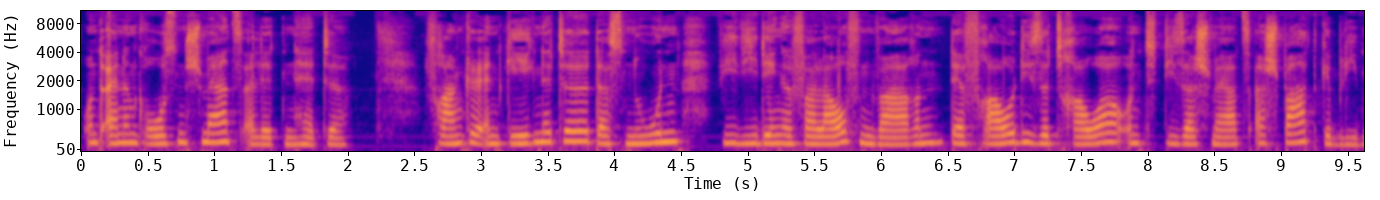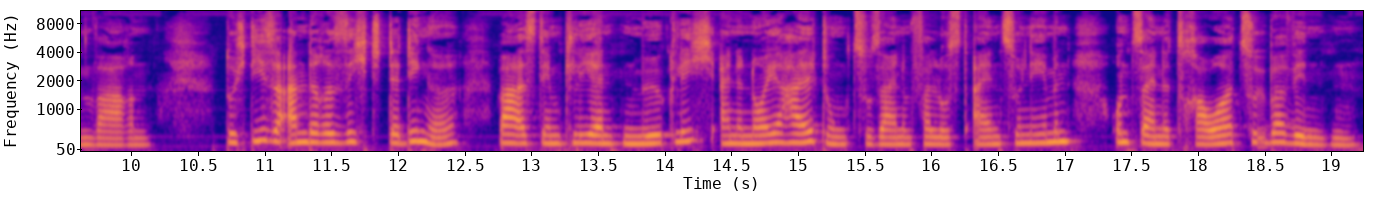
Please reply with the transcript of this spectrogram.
und einen großen Schmerz erlitten hätte. Frankl entgegnete, dass nun, wie die Dinge verlaufen waren, der Frau diese Trauer und dieser Schmerz erspart geblieben waren. Durch diese andere Sicht der Dinge war es dem Klienten möglich, eine neue Haltung zu seinem Verlust einzunehmen und seine Trauer zu überwinden.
